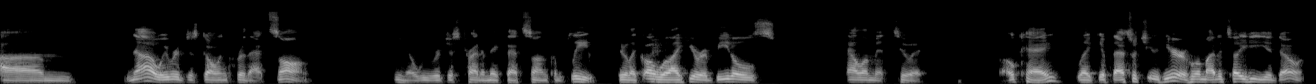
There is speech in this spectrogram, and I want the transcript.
"Um, no, we were just going for that song. You know, we were just trying to make that song complete." They're like, "Oh, well, I hear a Beatles element to it." Okay, like if that's what you hear, who am I to tell you you don't?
